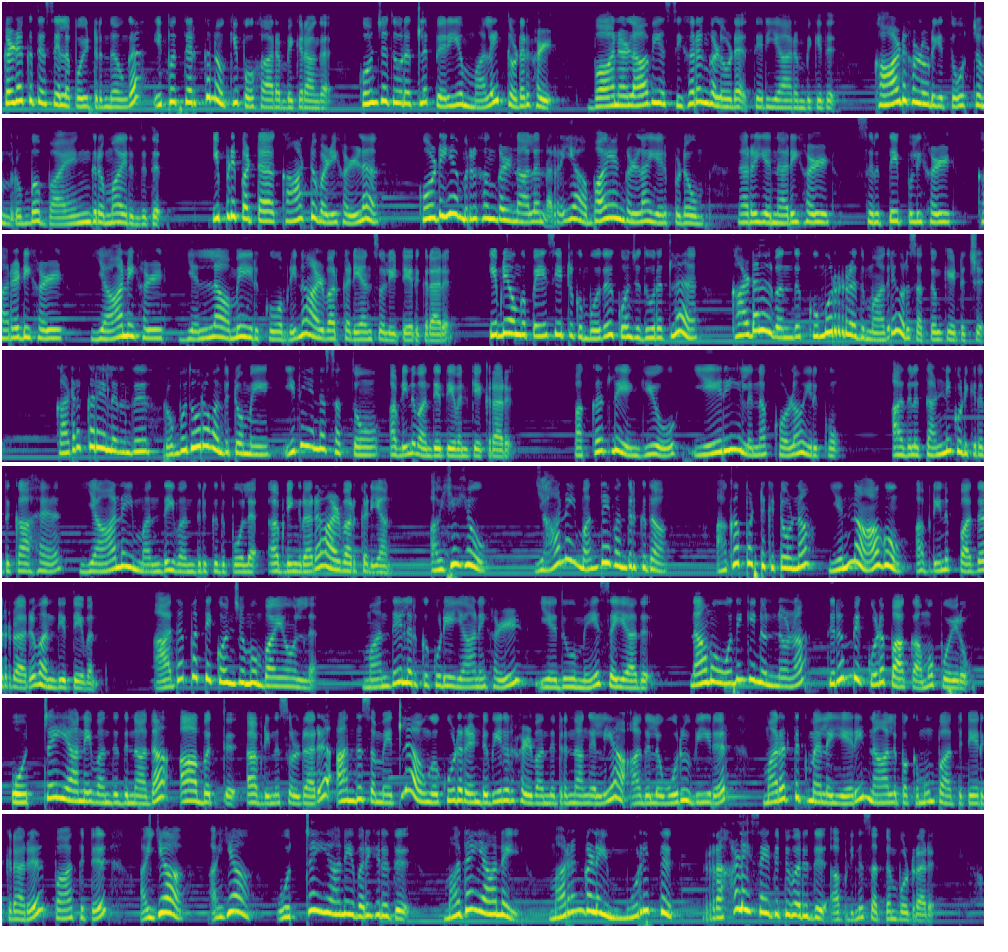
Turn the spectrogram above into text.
கிழக்கு திசையில போயிட்டு இருந்தவங்க இப்ப தெற்கு நோக்கி போக ஆரம்பிக்கிறாங்க. கொஞ்ச தூரத்துல பெரிய மலை தொடர்கள் வானளாவிய சிகரங்களோட தெரிய ஆரம்பிக்குது. காடுகளுடைய தோற்றம் ரொம்ப பயங்கரமா இருந்தது. இப்படிப்பட்ட காட்டு வழிகள்ல கொடிய மிருகங்கள்னால நிறைய அபாயங்கள்லாம் ஏற்படும். நிறைய நரிகள் சிறுத்தை புலிகள் கரடிகள் யானைகள் எல்லாமே இருக்கும் அப்படின்னு ஆழ்வார்க்கடியான் சொல்லிட்டே இருக்கிறாரு. இப்படி அவங்க பேசிட்டு இருக்கும்போது கொஞ்ச தூரத்துல கடல் வந்து குமுறுறது மாதிரி ஒரு சத்தம் கேட்டுச்சு. கடற்கரையில இருந்து ரொம்ப தூரம் வந்துட்டோமே இது என்ன சத்தம்? அப்படின்னு வந்தியத்தேவன் கேக்குறாரு. பக்கத்துல எங்கேயோ ஏரி இல்லைன்னா குளம் இருக்கும். அதுல தண்ணி குடிக்கிறதுக்காக யானை மந்தை வந்திருக்குது போல அப்படிங்கிறாரு ஆழ்வார்க்கடியான். ஐயோ யானை மந்தை வந்திருக்குதா? அகப்பட்டுக்கிட்டோன்னா என்ன ஆகும்? அப்படின்னு பதறாரு வந்தியத்தேவன். அத பத்தி கொஞ்சமும் பயம் இல்ல. மந்தையில இருக்கக்கூடிய யானைகள் எதுவுமே செய்யாது. நாம ஒதுங்கி நின்னோம்னா திரும்பி கூட பார்க்காம போயிரும். ஒற்றை யானை வந்ததுனா தான் ஆபத்து அப்படின்னு சொல்றாரு. அந்த சமயத்துல அவங்க கூட ரெண்டு வீரர்கள் வந்துட்டு இருந்தாங்க இல்லையா? அதுல ஒரு வீரர் மரத்துக்கு மேல ஏறி நாலு பக்கமும் பார்த்துட்டே இருக்கிறாரு. பார்த்துட்டு ஐயா ஐயா ஒற்றை யானை வருகிறது. மத யானை மரங்களை முறித்து ரகளை செய்துட்டு வருது அப்படின்னு சத்தம் போடுறாரு.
